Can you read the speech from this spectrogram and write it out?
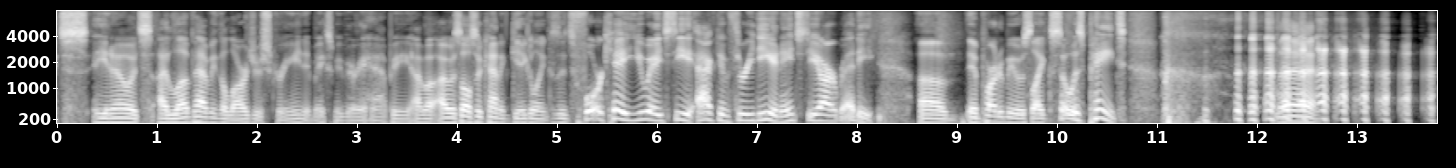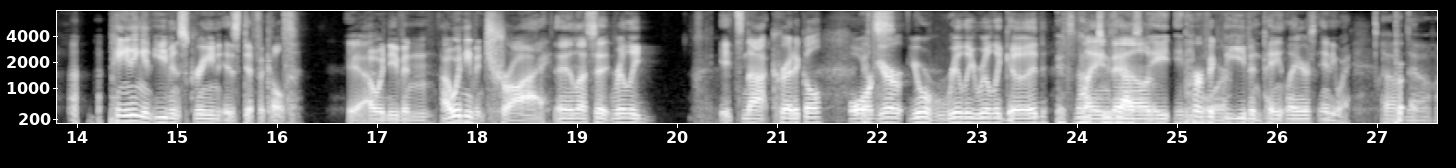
It's you know it's I love having the larger screen. It makes me very happy. I'm, I was also kind of giggling because it's 4K UHD, active 3D, and HDR ready. Um, and part of me was like, so is Paint. Eh, painting an even screen is difficult. Yeah. I wouldn't even I wouldn't even try unless it really it's not critical or It's- you're you're really really good It's not laying down 2008 anymore. perfectly even paint layers. Anyway, oh per- no.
